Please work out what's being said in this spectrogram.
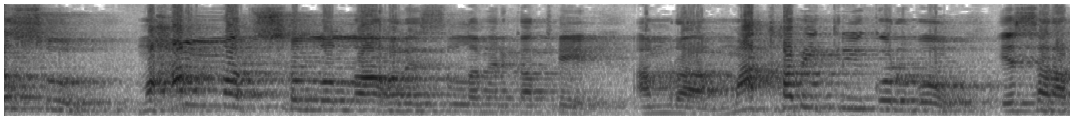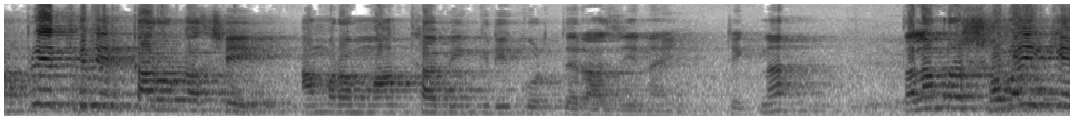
রসুল মোহাম্মদ সাল্লাহ কাছে আমরা মাথা বিক্রি করব। এছাড়া পৃথিবীর কারও কাছে আমরা মাথা বিক্রি করতে রাজি নাই। ঠিক না? তাহলে আমরা সবাইকে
